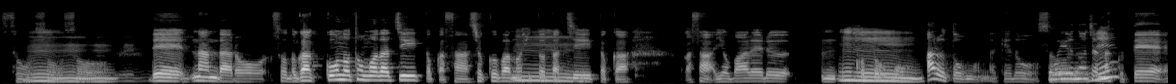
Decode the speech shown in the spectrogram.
そうそうそう。んで、なんだろう、その学校の友達とかさ、職場の人たちとか、とかさ、呼ばれるうんこともあると思うんだけど、そういうのじゃなくて、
